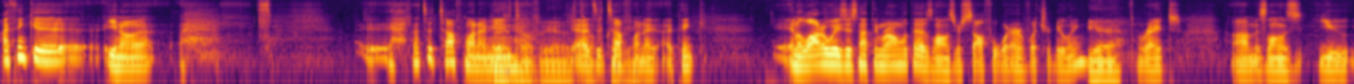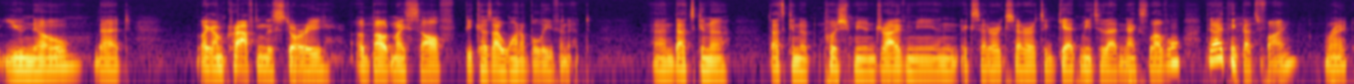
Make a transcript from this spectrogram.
I think uh, you know that's a tough one. I mean, tough, yeah, it's yeah, it's a tough, tough one. I, I think in a lot of ways there's nothing wrong with that as long as you're self-aware of what you're doing. Yeah, right? Um, as long as you you know that, like I'm crafting this story about myself because I want to believe in it, and that's gonna that's gonna push me and drive me and et cetera, et cetera, to get me to that next level. Then I think that's fine, right?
